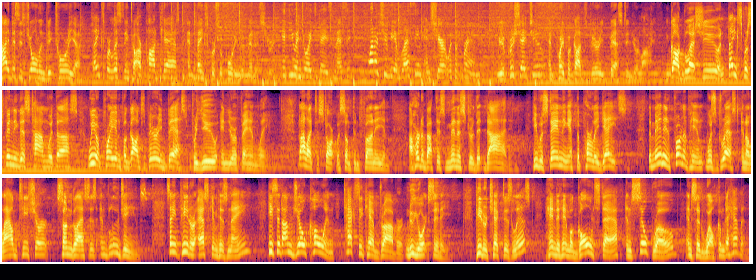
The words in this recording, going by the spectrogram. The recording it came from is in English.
Hi, this is Joel and Victoria. Thanks for listening to our podcast and thanks for supporting the ministry. If you enjoyed today's message, why don't you be a blessing and share it with a friend? We appreciate you and pray for God's very best in your life. God bless you and thanks for spending this time with us. We are praying for God's very best for you and your family. But I like to start with something funny. And I heard about this minister that died. He was standing at the pearly gates. The man in front of him was dressed in a loud t shirt, sunglasses, and blue jeans. St. Peter asked him his name. He said, I'm Joe Cohen, taxi cab driver, New York City. Peter checked his list, handed him a gold staff and silk robe, and said, Welcome to heaven.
